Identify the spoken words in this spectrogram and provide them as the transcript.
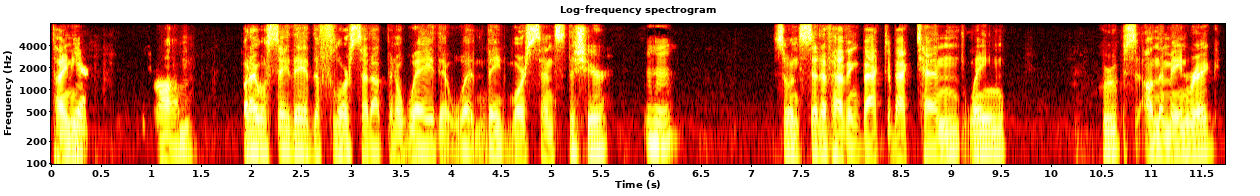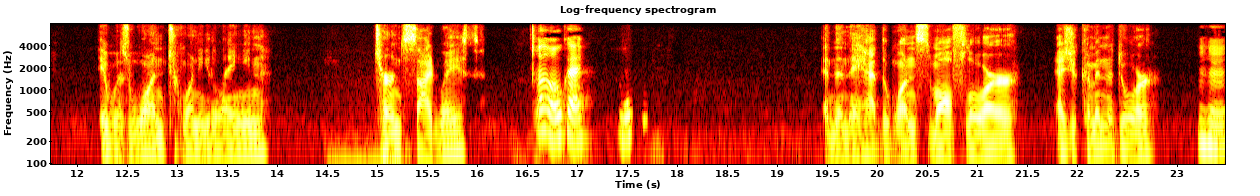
tiny. Yeah. Um, but I will say they had the floor set up in a way that what made more sense this year. hmm So instead of having back to back 10 lane groups on the main rig, it was one 20 lane turned sideways. Oh, okay. And then they had the one small floor as you come in the door. hmm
